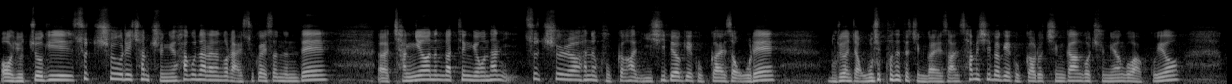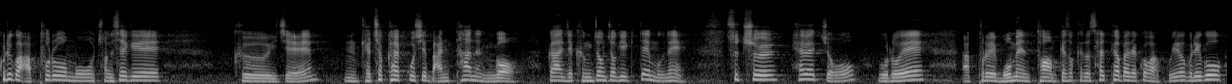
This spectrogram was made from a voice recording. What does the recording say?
어, 이쪽이 수출이 참 중요하구나라는 걸 알 수가 있었는데 어, 작년 같은 경우는 한 수출하는 국가가 한 20여 개 국가에서 올해 무려 이제 50% 증가해서 한 30여 개 국가로 증가한 거 중요한 것 같고요. 그리고 앞으로 뭐 전 세계 그 이제 음, 개척할 곳이 많다는 거가 이제 긍정적이기 때문에 수출 해외 쪽으로의 앞으로의 모멘텀 계속해서 살펴봐야 될 것 같고요. 그리고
